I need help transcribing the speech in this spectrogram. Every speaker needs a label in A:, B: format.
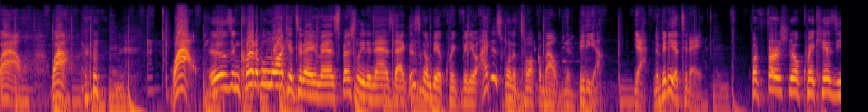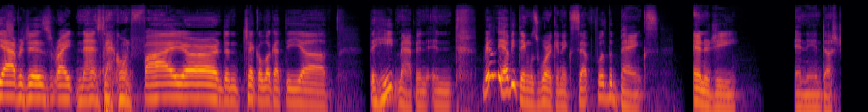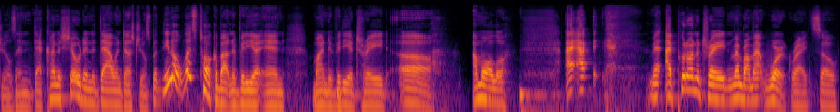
A: Wow. Wow. wow. It was an incredible market today, man, especially the NASDAQ. This is going to be a quick video. I just want to talk about NVIDIA. Yeah, NVIDIA today. But first, real quick, here's the averages, right? NASDAQ on fire. And then check a look at the uh, the heat map. And, and really everything was working except for the banks, energy, and the industrials. And that kind of showed in the Dow industrials. But, you know, let's talk about NVIDIA and my NVIDIA trade. Uh, I'm all... Uh, I, I, man, I put on a trade. Remember, I'm at work, right? So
